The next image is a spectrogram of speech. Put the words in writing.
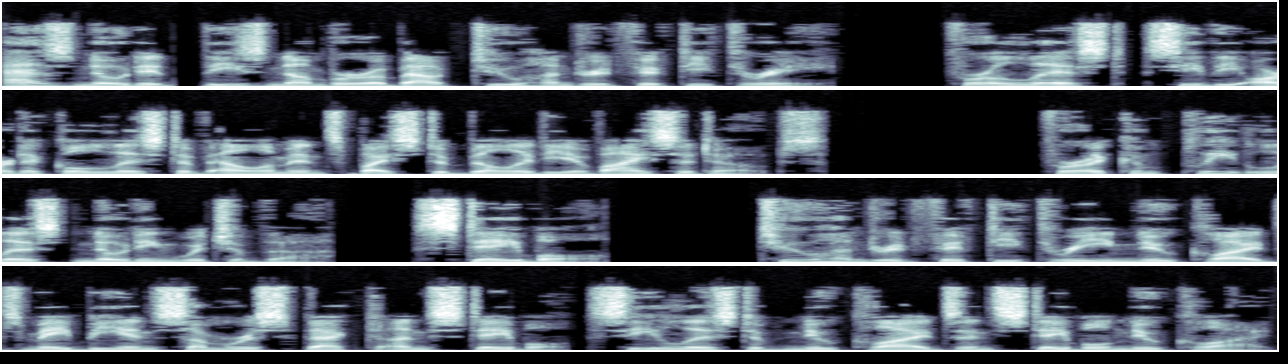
As noted, these number about 253. For a list, see the article List of elements by stability of isotopes. For a complete list noting which of the stable 253 nuclides may be in some respect unstable, see List of nuclides and stable nuclide.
